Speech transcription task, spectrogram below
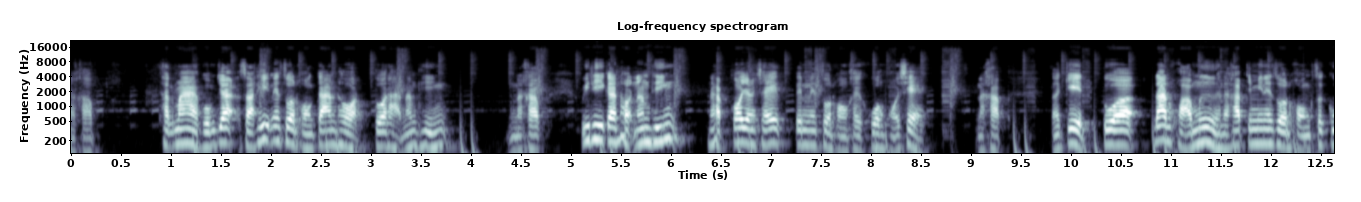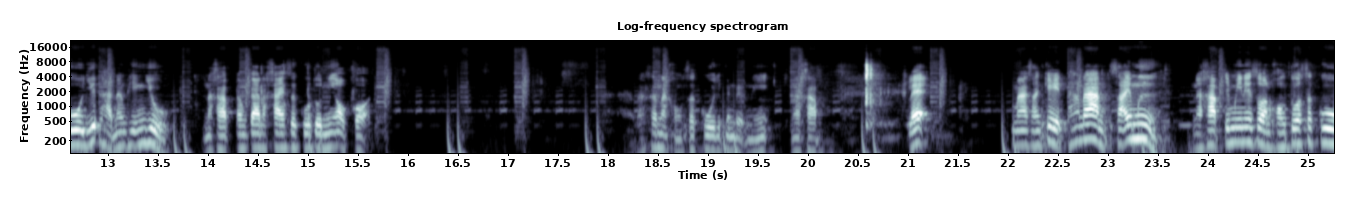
นะครับ ถัดมาผมจะสาธิตในส่วนของการถอดตัวถาดน้ำทิ้งนะครับ วิธีการถอดน้ำทิ้งนะครับ ก็ยังใช้เป็นในส่วนของไขควงหัวแฉกนะครับสังเกตตัวด้านขวามือนะครับ จะมีในส่วนของสกูยึดฐานน้ำทิ้งอยู่นะครับทำการคลายสกูตัวนี้ออกก่อน ลักษณะของสกูจะเป็นแบบนี้นะครับ และมาสังเกตทางด้านซ้ายมือนะครับ จะมีในส่วนของตัวสกู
